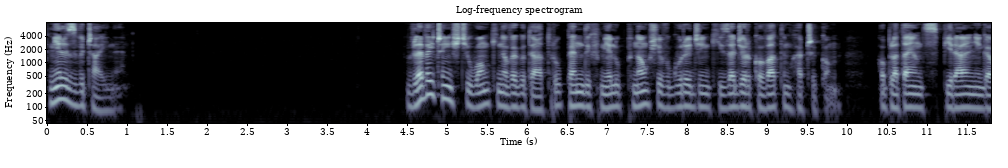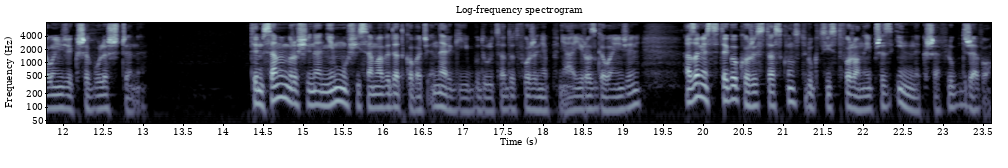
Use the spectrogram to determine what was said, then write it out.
Chmiel zwyczajny. W lewej części łąki Nowego Teatru pędy chmielu pną się w górę dzięki zadziorkowatym haczykom, oplatając spiralnie gałęzie krzewu leszczyny. Tym samym roślina nie musi sama wydatkować energii budulca do tworzenia pnia i rozgałęzień, a zamiast tego korzysta z konstrukcji stworzonej przez inny krzew lub drzewo.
